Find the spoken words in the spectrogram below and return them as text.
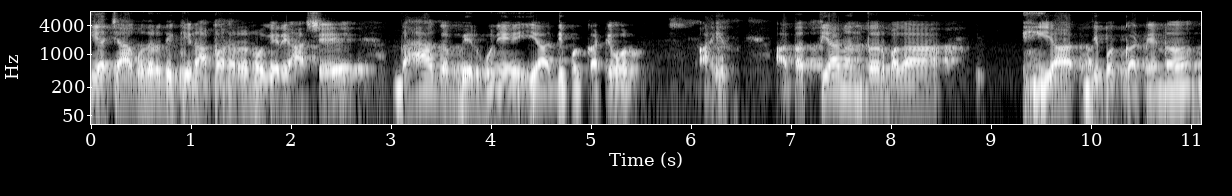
याच्या अगोदर देखील अपहरण वगैरे असे दहा गंभीर गुन्हे या दीपक काटेवर आहेत. आता त्यानंतर बघा या दीपक काटेनं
